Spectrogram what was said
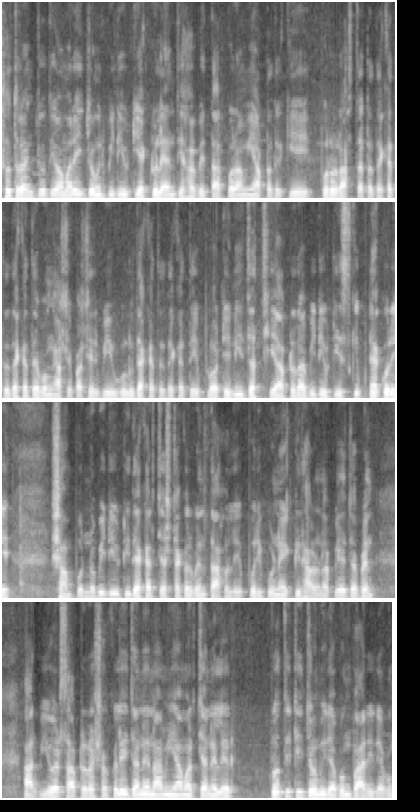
সুতরাং যদিও আমার এই জমির ভিডিওটি একটু লেন্থি হবে, তারপর আমি আপনাদেরকে পুরো রাস্তাটা দেখাতে দেখাতে এবং আশেপাশের ভিউগুলো দেখাতে দেখাতে প্লটে নিয়ে যাচ্ছি। আপনারা ভিডিওটি স্কিপ না করে সম্পূর্ণ ভিডিওটি দেখার চেষ্টা করবেন, তাহলে পরিপূর্ণ একটি ধারণা পেয়ে যাবেন। আর ভিউয়ার্স আপনারা সকলেই জানেন, আমি আমার চ্যানেলের প্রতিটি জমির এবং বাড়ির এবং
